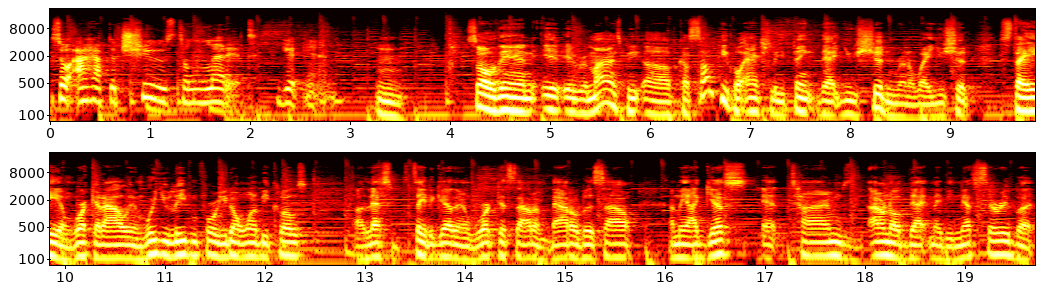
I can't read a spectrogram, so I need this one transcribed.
So I have to choose to let it get in. Mm. So then it, it reminds me of because some people actually think that you shouldn't run away. You should stay and work it out. And where you leaving for? You don't want to be close. Uh, let's stay together and work this out and battle this out. I mean, I guess at times I don't know if that may be necessary, but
